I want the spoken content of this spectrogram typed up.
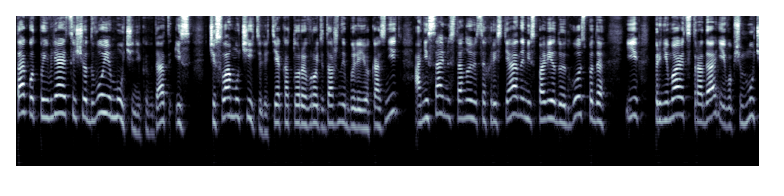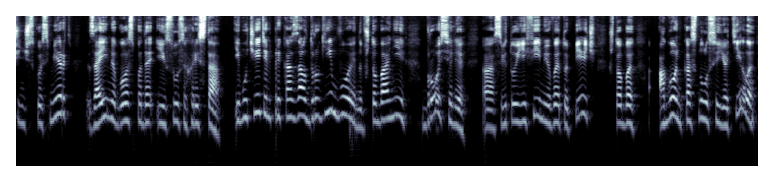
так вот появляется еще двое мучеников да, из числа мучителей. Те, которые вроде должны были ее казнить, они сами становятся христианами, исповедуют Господа и принимают страдания, и, в общем, мученическую смерть за имя Господа Иисуса Христа. И мучитель приказал другим воинам, чтобы они бросили э, святую Ефимию в эту печь, чтобы огонь коснулся ее тела.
